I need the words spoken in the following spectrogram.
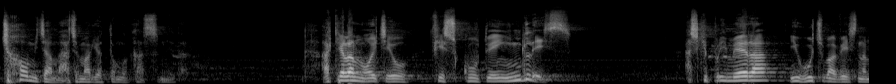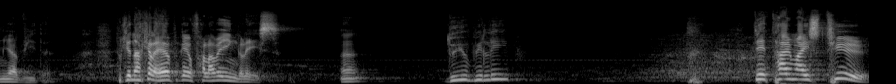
처음이자 마지막이었던 것 같습니다. Aquela noite eu fiz culto em inglês. Acho que primeira e última vez na minha vida. Porque naquela época eu falava em inglês. Do you believe? That time I still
